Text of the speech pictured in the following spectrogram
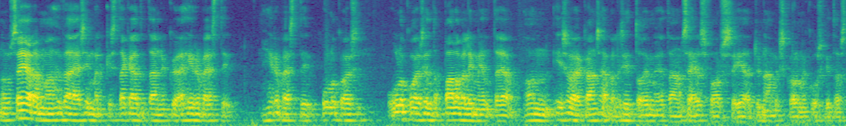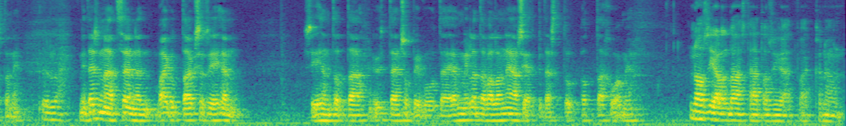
no CRM on hyvä esimerkki, sitä käytetään nykyään hirveästi, hirveästi ulkois, ulkoisilta palvelimilta ja on isoja kansainvälisiä toimijoita, on Salesforce ja Dynamics 365, niin Kyllä. miten sä näet sen, että vaikuttaako se siihen, siihen tota, yhteensopivuuteen ja millä tavalla ne asiat pitäisi ottaa huomioon? No siellä on taas tämä tosiaan, että vaikka ne on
